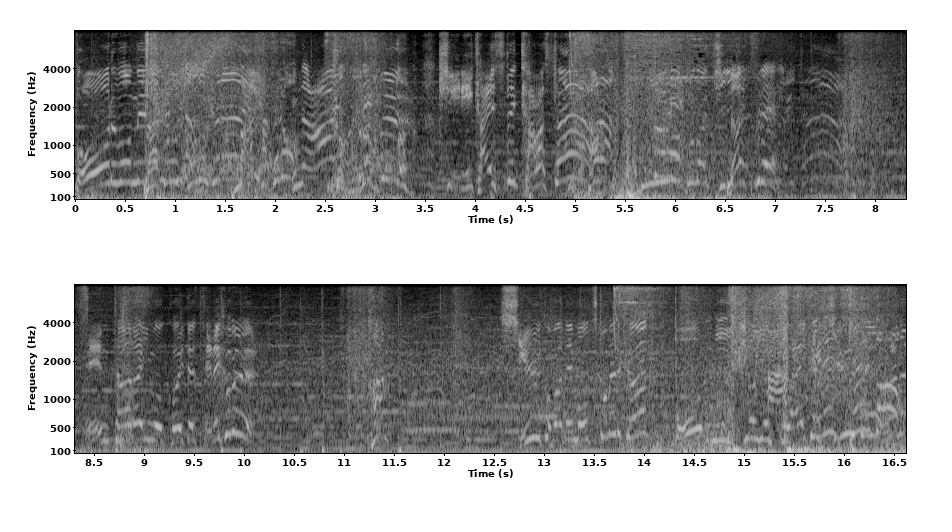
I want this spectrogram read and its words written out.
ボールを狙うも届か任せろない。ナイスプ。切り返しでかわした。見事な切りナイスプレーセンターラインを越えて攻め込む。シュートまで持ち込めるか？ボールに勢いを加えてシュートを放っ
